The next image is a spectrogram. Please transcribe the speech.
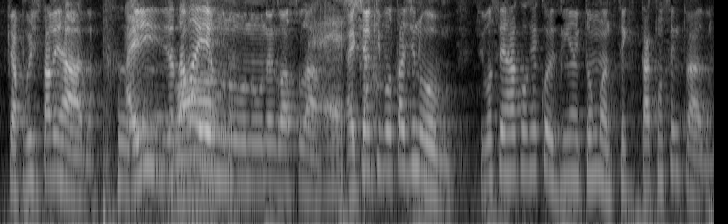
Daqui a pouco estava errado. Aí já dava Nossa. erro no, no negócio lá. É aí tinha que voltar de novo. Se você errar qualquer coisinha, então, mano, você tem que estar concentrado.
